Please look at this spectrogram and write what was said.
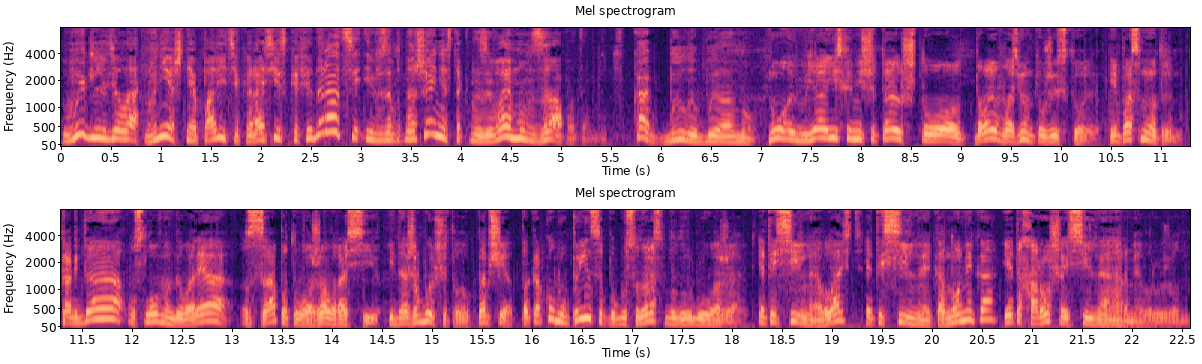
выглядела внешняя политика Российской Федерации и взаимоотношения с так называемым Западом? Как было бы оно? Ну, я искренне считаю, что давай возьмем ту же историю и посмотрим, когда, условно говоря, Запад уважал Россию. И даже больше того, вообще, по какому принципу государства друг друга уважают. Это сильная власть, это сильная экономика, и это хорошая, сильная армия вооруженная.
